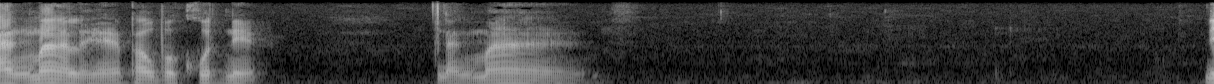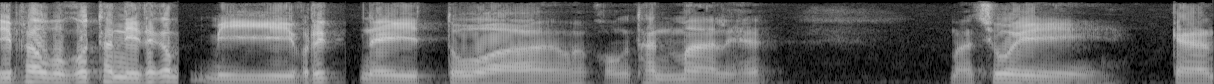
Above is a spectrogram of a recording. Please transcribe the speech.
ดังมากเลยฮะพระอุปคุตเนี่ยดังมากนี่พระอุปคุตท่านนี้ท่านก็มีฤทธิ์ในตัวของท่านมากเลยฮะมาช่วยการ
